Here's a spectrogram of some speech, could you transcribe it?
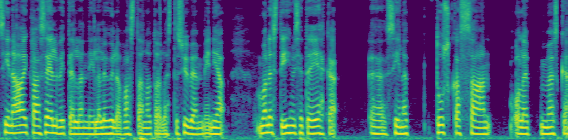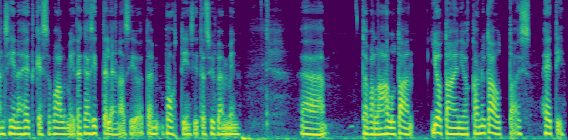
siinä aikaa selvitellä niillä lyhyillä vastaanotoilla sitä syvemmin. Ja monesti ihmiset ei ehkä siinä tuskassaan ole myöskään siinä hetkessä valmiita käsittelemään asioita ja pohtiin sitä syvemmin. Ää, tavallaan halutaan jotain, joka nyt auttaisi heti.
